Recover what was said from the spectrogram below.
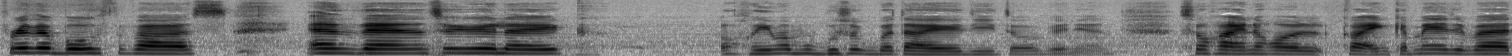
for the both of us. And then, so you're like, okay, mabubusog ba tayo dito? Ganyan. So, kain ako, kain kami, di ba?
